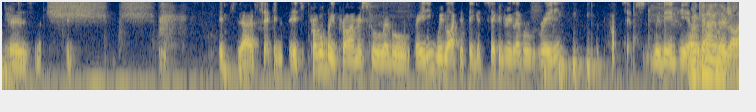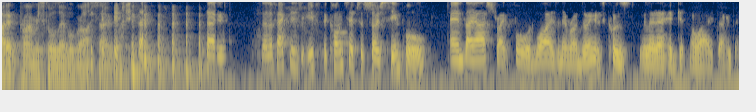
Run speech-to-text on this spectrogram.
Yeah. There's, it's uh, second. It's probably primary school level reading. We'd like to think it's secondary level reading. concepts within here. We can only write at primary school level, Bryce. So. so, so the fact is, if the concepts are so simple and they are straightforward, why isn't everyone doing it? It's because we let our head get in the way, don't we?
